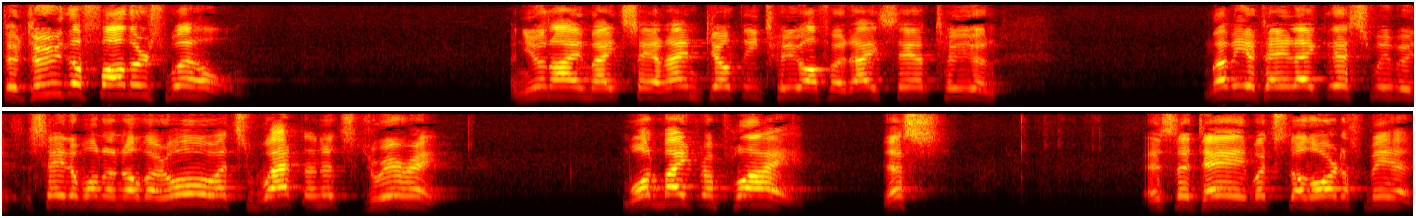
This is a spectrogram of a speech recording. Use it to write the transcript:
to do the Father's will. And you and I might say, and I'm guilty too of it, I say it too, and maybe a day like this we would say to one another, oh, it's wet and it's dreary. One might reply, this is the day which the Lord hath made.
